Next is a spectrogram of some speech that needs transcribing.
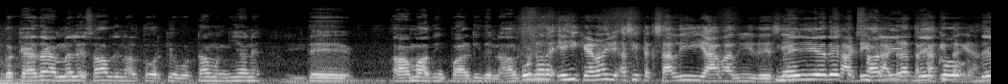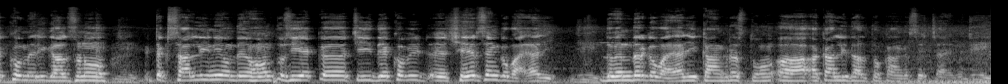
ਬਕਾਇਦਾ ਐਮਐਲਏ ਸਾਹਿਬ ਦੇ ਨਾਲ ਤੋਰ ਕੇ ਵੋਟਾਂ ਮੰਗੀਆਂ ਨੇ। ਤੇ ਆਮ ਆਦਮੀ ਪਾਰਟੀ ਦੇ ਨਾਲ ਉਹਨਾਂ ਦਾ ਇਹੀ ਕਹਿਣਾ ਵੀ ਅਸੀਂ ਟਕਸਾਲੀ ਆਮ ਆਦਮੀ ਦੇ ਸੀ ਨਹੀਂ ਇਹਦੇ ਟਕਸਾਲੀ ਦੇਖੋ। ਦੇਖੋ ਮੇਰੀ ਗੱਲ ਸੁਣੋ। ਟਕਸਾਲੀ ਨਹੀਂ ਹੁੰਦੇ ਹੁਣ ਤੁਸੀਂ ਇੱਕ ਚੀਜ਼ ਦੇਖੋ ਵੀ ਸ਼ੇਰ ਸਿੰਘ ਗਵਾਇਆ ਜੀ। ਦਵਿੰਦਰ ਗਵਾਇਆ ਜੀ ਕਾਂਗਰਸ ਤੋਂ ਅਕਾਲੀ ਦਲ ਤੋਂ ਕਾਂਗਰਸ ਵਿੱਚ ਆਏ ਨੇ।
